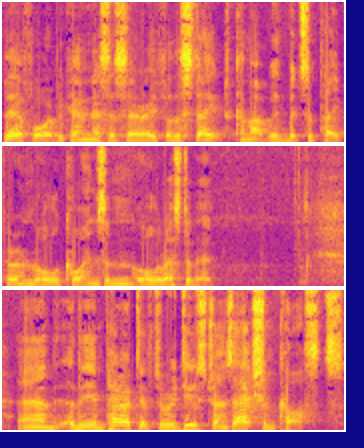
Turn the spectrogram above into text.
Therefore, it became necessary for the state to come up with bits of paper and all coins and all the rest of it. And the imperative to reduce transaction costs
